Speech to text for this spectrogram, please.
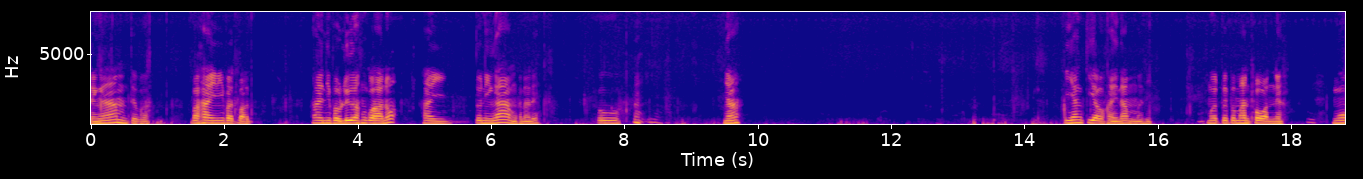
แต่งามแต่ว่าบ่ให้นี่ผัดว่าให้นี่เผาเรื่องกว่าเนาะให้ตัวนี้งามขนาดนี้โอ้เอ้ยหยะอีหยังเกี่ยวให้น้ำอันนี้เมื่อไปประมาณพรหนึงโง่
